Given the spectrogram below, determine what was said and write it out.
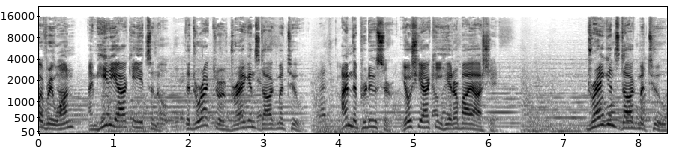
everyone. I'm Hideaki Itsuno, the director of Dragon's Dogma 2. I'm the producer, Yoshiaki Hirabayashi. Dragon's Dogma 2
